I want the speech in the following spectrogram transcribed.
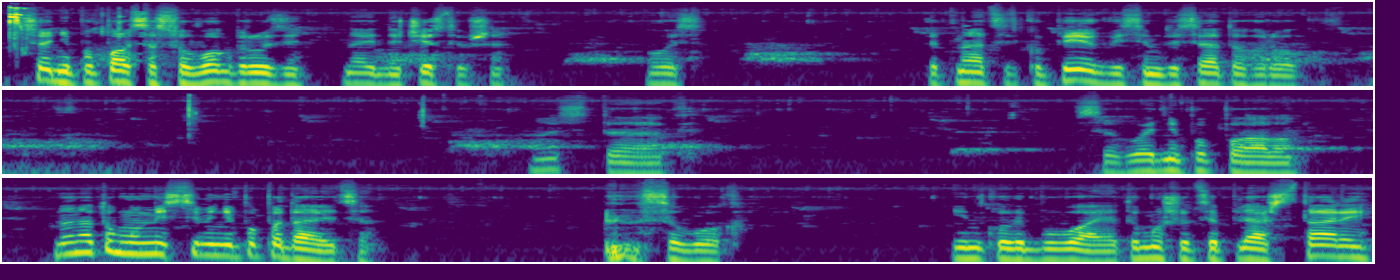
Сьогодні попався совок, друзі, навіть не чистивши. Ось. 15 копійок 80-го року. Ось так. Сьогодні попало. Ну, на тому місці мені попадається совок. Інколи буває, тому що це пляж старий,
